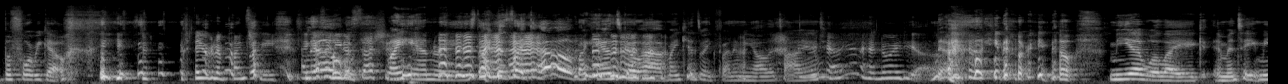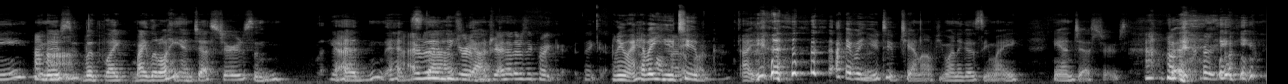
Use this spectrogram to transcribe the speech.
before we go. You're gonna punch me. I no, guess I need a session. My hand raised. I was like, oh, my hands go up. My kids make fun of me all the time. You're Italian? I had no idea. No, I know, right now. Mia will like imitate me, you uh-huh. with like my little hand gestures and yeah. head head I really didn't think you were yeah. country. I thought there was like like, like anyway. I have a YouTube. I, I have a YouTube channel if you want to go see my hand gestures. But anyway,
